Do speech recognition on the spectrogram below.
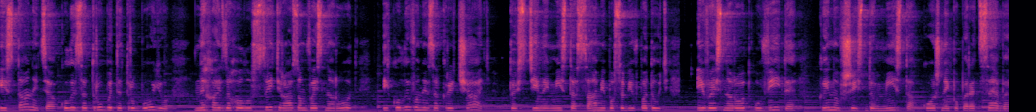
І станеться, коли затрубите трубою, нехай заголосить разом весь народ, і коли вони закричать, то стіни міста самі по собі впадуть, і весь народ увійде, кинувшись до міста, кожний поперед себе.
